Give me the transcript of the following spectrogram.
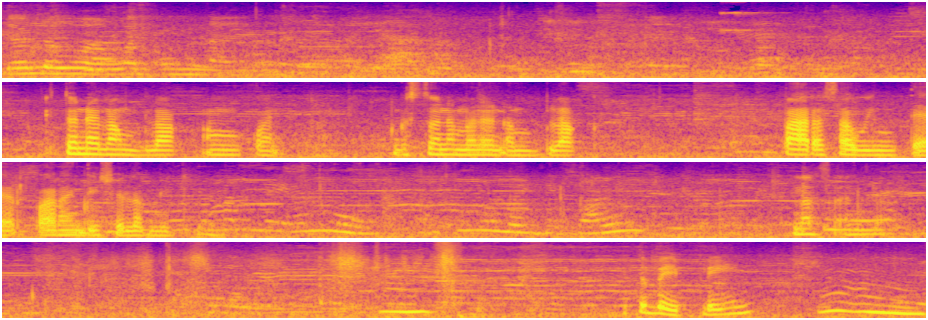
Oo. Dalawa, 109. Ito na lang black ang kwan. Gusto naman nun ang black. Para sa winter, para hindi siya lamigin. Nasaan ba? Ito ba yung plain? Mm-mm.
